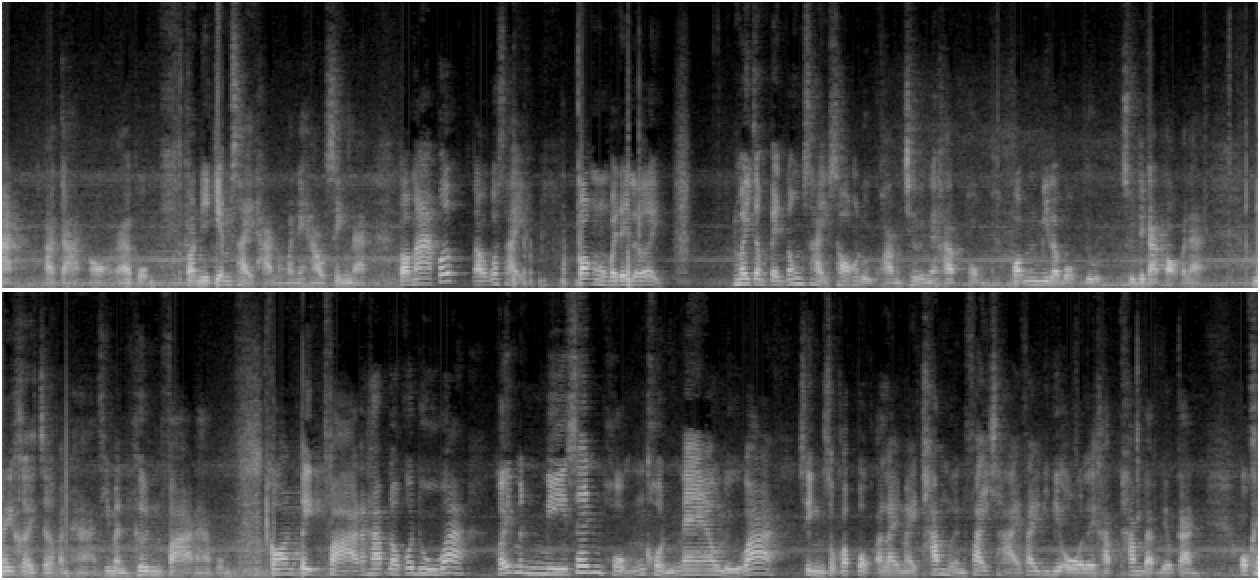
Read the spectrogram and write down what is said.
อัดอากาศออกนะครับผม ตอนนี้เกมใส่ถ่านลงไปใน housing แหล้วต่อมาปุ๊บเราก็ใส่กล้องลงไปได้เลย ไม่จำเป็นต้องใส่ซองดูดความชื้นนะครับผม เพราะมันมีระบบดูดสูญญากาศออกไปแล้ว ไม่เคยเจอปัญหาที่มันขึ้นฝ้านะครับผม ก่อนปิดฝานะครับ เราก็ดูว่า เฮ้ยมันมีเส้นผมขนแมวหรือว่า สิ่งสกปรกอะไรไหมทำเหมือนไฟฉายไฟวิดีโอเลยครับทำแบบเดียวกัน โอเค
